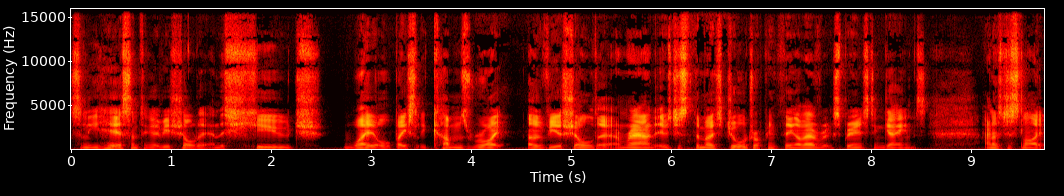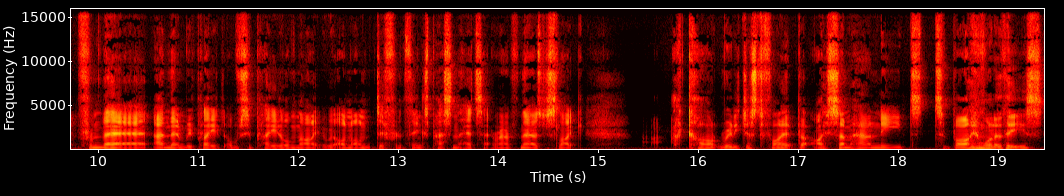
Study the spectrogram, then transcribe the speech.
suddenly you hear something over your shoulder, and this huge whale basically comes right over your shoulder and round. It was just the most jaw dropping thing I've ever experienced in games. And I was just like, from there, and then we played, obviously played all night on, on different things, passing the headset around. From there, I was just like, I can't really justify it, but I somehow need to buy one of these.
